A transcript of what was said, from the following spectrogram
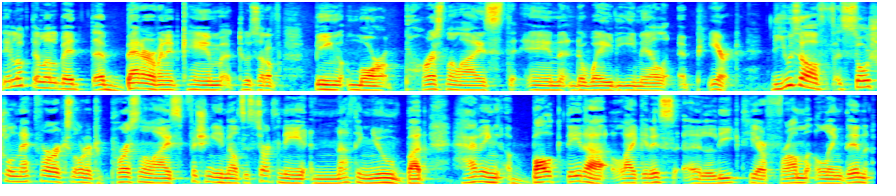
they looked a little bit uh, better when it came to sort of being more personalized in the way the email appeared. The use of social networks in order to personalize phishing emails is certainly nothing new, but having bulk data like it is uh, leaked here from LinkedIn,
